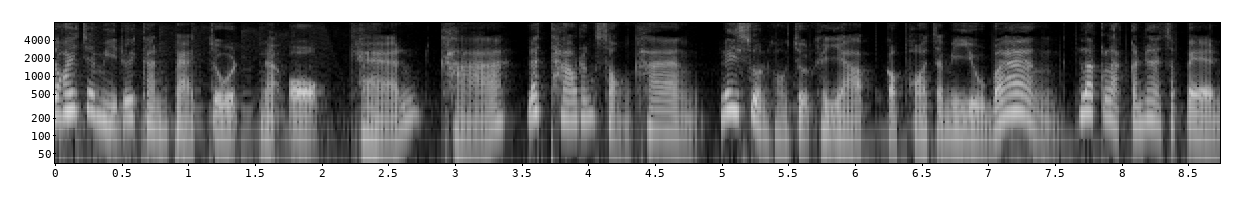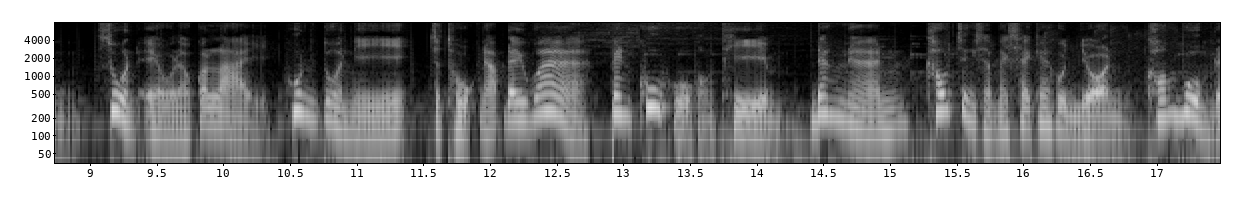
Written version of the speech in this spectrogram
จอยจะมีด้วยกัน 8 จุดหน้าอก แขน ขา และเท้าทั้งสองข้าง ในส่วนของจุดขยับก็พอจะมีอยู่บ้าง หลักๆก็น่าจะเป็น ส่วนเอวแล้วก็ไหล่ หุ้นตัวนี้จะถูกนับได้ว่าเป็นคู่หูของทีม ดังนั้นเขาจึงจะไม่ใช่แค่หุ่นยนต์ของบูมเร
